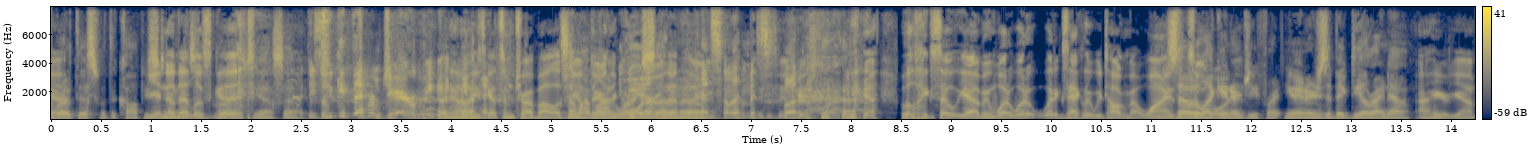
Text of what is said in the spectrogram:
yeah. I wrote this with the coffee. Yeah, no, that looks and bronze. good. Yeah, so Did you get that from Jeremy? no, he's got some tribology Some up there in the mine corner I of don't know. that That's some of Mrs. Butter's. yeah. Well, like so, yeah. I mean, what what what exactly are we talking about? Why is so, it so like important? energy for your energy is a big deal right now. I hear. Yeah.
